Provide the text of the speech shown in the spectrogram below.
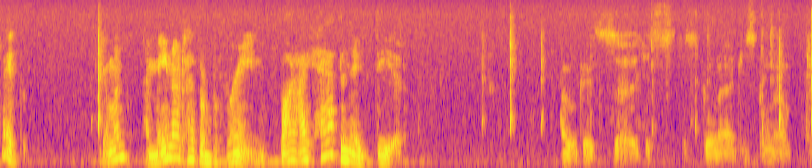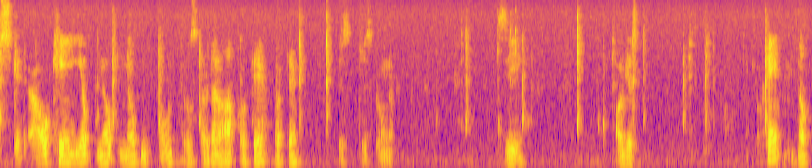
Hey, human. I may not have a brain, but I have an idea. Will just, uh, just, just gonna, just gonna, just get. Okay, yep, nope, nope, nope. Don't start that off. Okay, okay. Just, just gonna see. I'll just. Okay, nope.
